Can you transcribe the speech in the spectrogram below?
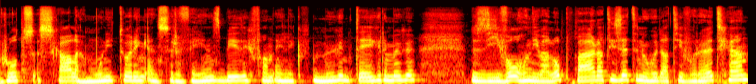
grootschalige monitoring en surveillance bezig van eigenlijk muggen, tijgermuggen. Dus die volgen die wel op, waar dat die zitten, hoe dat die vooruit gaan.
